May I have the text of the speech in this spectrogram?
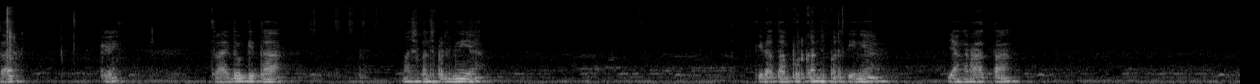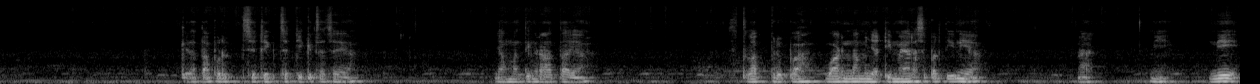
sebentar. Oke. Setelah itu kita masukkan seperti ini ya. Kita taburkan seperti ini ya yang rata. Kita tabur sedikit-sedikit saja ya. Yang penting rata ya. Setelah berubah warna menjadi merah seperti ini ya. Nah ini ini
